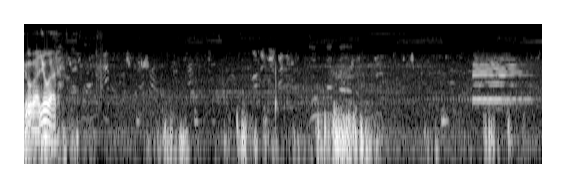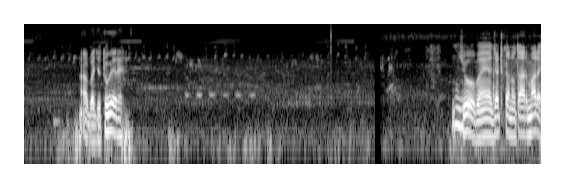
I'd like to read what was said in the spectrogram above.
જુવાર જુવાર. આ બાજુ તુવેર હે. જુઓ ભાઈ અહીંયા ઝટકાનો તાર મારે.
